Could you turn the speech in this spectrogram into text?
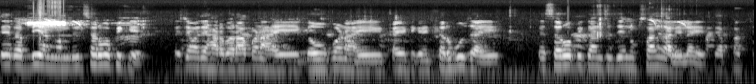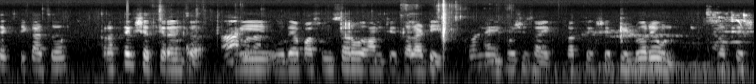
ते रब्बी हंगामातील सर्व पिके त्याच्यामध्ये हरभरा पण आहे गहू पण आहे काही ठिकाणी टरबूज आहे. त्या सर्व पिकांचं जे नुकसान झालेलं आहे त्या प्रत्येक पिकाचं प्रत्येक शेतकऱ्यांचं मी उद्यापासून सर्व आमचे तलाठी आणि कृषी सहाय्यक प्रत्यक्ष फील्डवर येऊन प्रत्यक्ष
